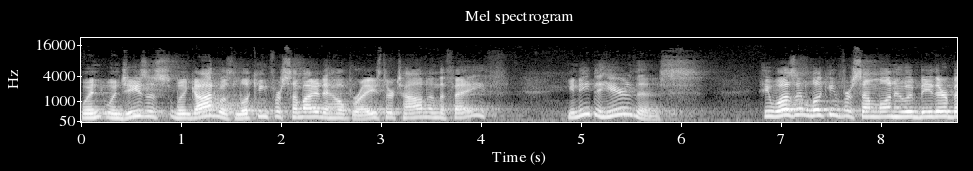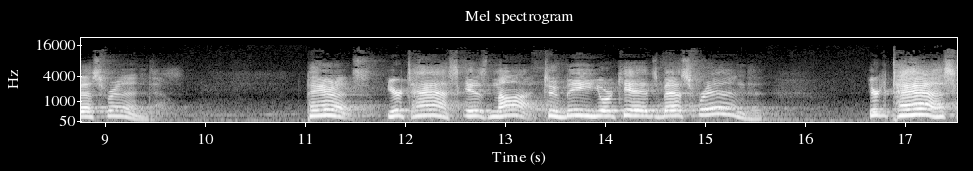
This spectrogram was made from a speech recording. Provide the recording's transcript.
when, when Jesus, when God was looking for somebody to help raise their child in the faith, you need to hear this. He wasn't looking for someone who would be their best friend. Parents, your task is not to be your kid's best friend. Your task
